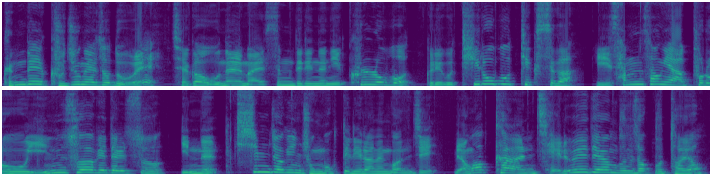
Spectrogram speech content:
근데 그 중에서도 왜 제가 오늘 말씀드리는 이 클로봇 그리고 티로보틱스가 이 삼성이 앞으로 인수하게 될 수 있는 핵심적인 종목들이라는 건지 명확한 재료에 대한 분석부터요.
